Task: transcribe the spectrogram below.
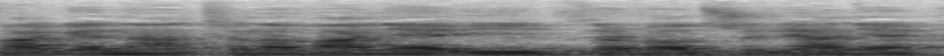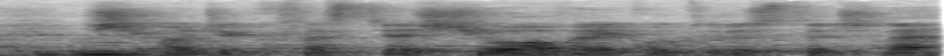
wagę na trenowanie i zdrowe odżywianie, jeśli chodzi o kwestie siłowe i kulturystyczne.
